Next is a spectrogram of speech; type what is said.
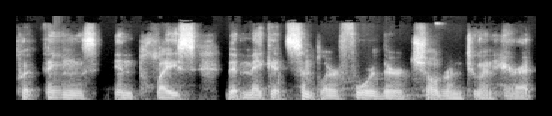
put things in place that make it simpler for their children to inherit.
